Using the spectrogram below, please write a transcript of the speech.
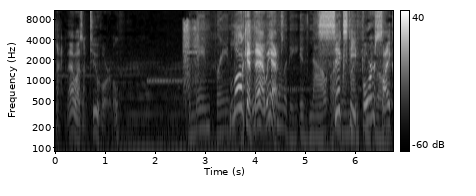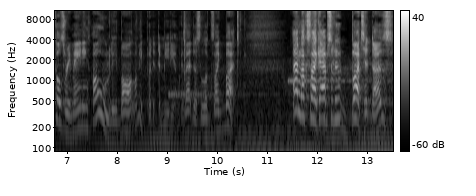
Alright, that wasn't too horrible. The mainframe. Look at that, we have is now under 64 cycles remaining. Holy ball. Let me put it to medium, because that just looks like butt. That looks like absolute butt, it does.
